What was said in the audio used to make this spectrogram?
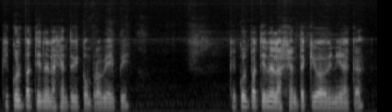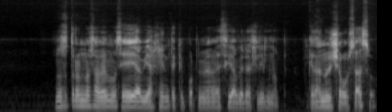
¿Qué culpa tiene la gente que compró VIP? ¿Qué culpa tiene la gente que iba a venir acá? Nosotros no sabemos si ahí había gente que por primera vez iba a ver a Slipknot, que dan un showzazo.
